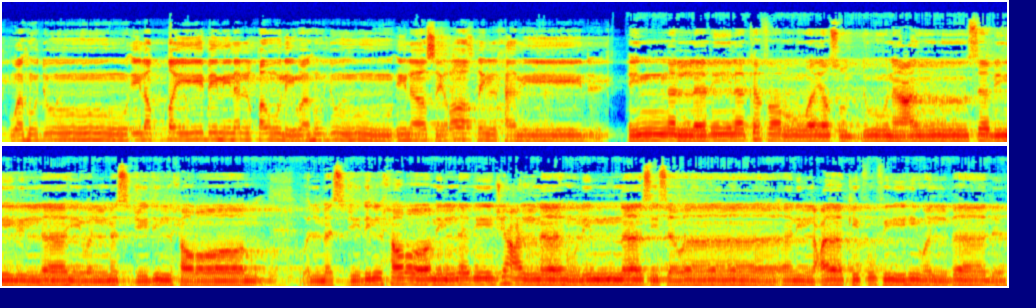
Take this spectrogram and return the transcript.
وهدوا إلى الطيب من القول وهدوا إلى صراط الحميد. إن الذين كفروا ويصدون عن سبيل الله والمسجد الحرام والمسجد الحرام الذي جعلناه للناس سواء العاكف فيه والباد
